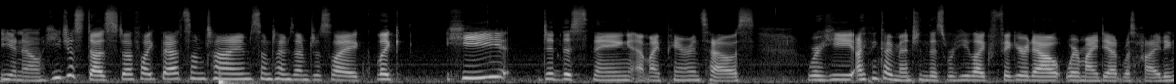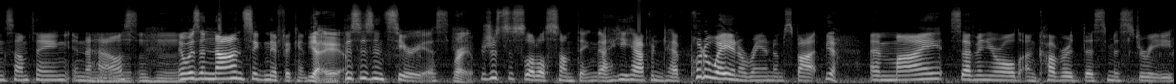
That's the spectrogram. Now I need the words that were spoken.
you know he just does stuff like that sometimes sometimes i'm just like like he did this thing at my parents house where he i think i mentioned this where he like figured out where my dad was hiding something in the house it was a non-significant Mm, Yeah, thing. yeah, yeah. this isn't serious Right. it was just this little something that he happened to have put away in a random spot Yeah. And my seven year old uncovered this mystery,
